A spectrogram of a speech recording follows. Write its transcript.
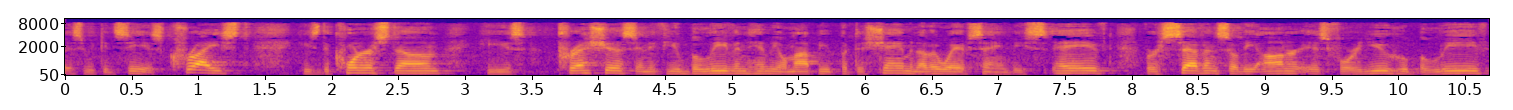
as we can see, is Christ. He's the cornerstone. He's precious. And if you believe in him, you'll not be put to shame. Another way of saying be saved. Verse 7 So the honor is for you who believe,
